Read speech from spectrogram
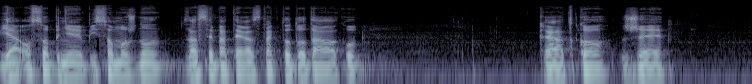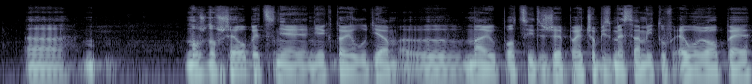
ja osobne by som možno za seba teraz takto dodal ako krátko, že uh, možno všeobecne niektorí ľudia uh, majú pocit, že prečo by sme sa my tu v Európe,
